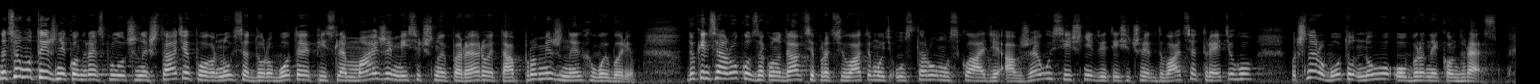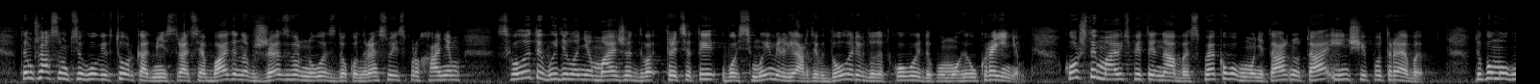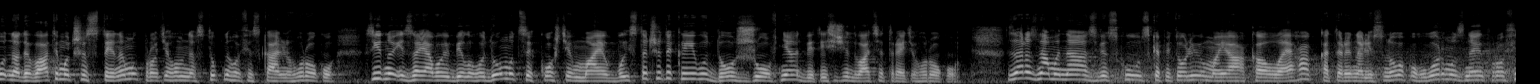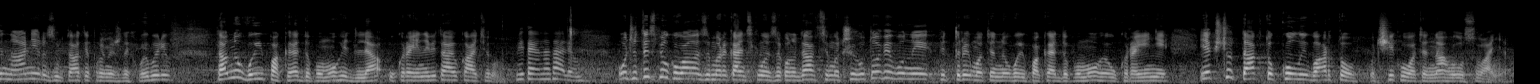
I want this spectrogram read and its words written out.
На цьому тижні Конгрес Сполучених Штатів повернувся до роботи після майже місячної перерви та проміжних виборів. До кінця року законодавці працюватимуть у старому складі. А вже у січні 2023-го почне роботу новообраний конгрес. Тим часом цього вівторка адміністрація Байдена вже звернулась до конгресу із проханням схвалити виділення майже два- 38 мільярдів доларів додаткової допомоги Україні. Кошти мають піти на безпекову, гуманітарну та інші потреби. Допомогу надаватимуть частинами протягом наступного фіскального року. Згідно із заявою Білого Дому, цих коштів має вистачити Києву до жовтня 2023 року. Зараз з нами на зв'язку з Капітолією моя колега Катерина Лісунова. Поговоримо з нею про фінальні результати проміжних виборів та новий пакет допомоги для України. Вітаю, Катю. Вітаю Наталю. Отже, ти спілкувалася з американськими законодавцями. Чи готові вони підтримати новий пакет допомоги Україні? Якщо так, то коли варто очікувати на голосування?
